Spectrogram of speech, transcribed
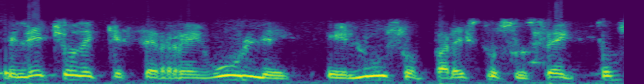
el hecho de que se regule el uso para estos efectos,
